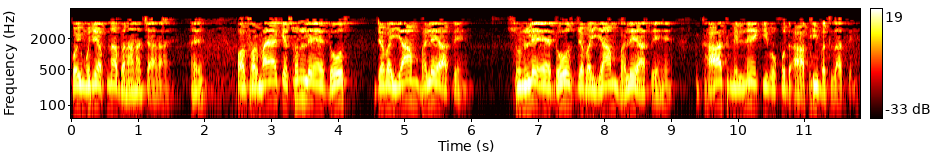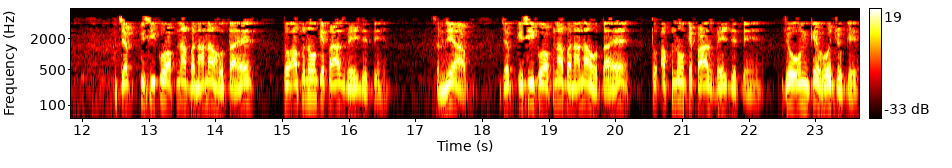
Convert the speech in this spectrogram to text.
کوئی مجھے اپنا بنانا چاہ رہا ہے اور فرمایا کہ سن لے دوست جب ایام بھلے آتے ہیں۔ سن لے اے دوست، جب ایام بھلے آتے ہیں، گھات ملنے کی وہ خود آپ ہی بتلاتے ہیں۔ جب کسی کو اپنا بنانا ہوتا ہے، تو اپنوں کے پاس بھیج دیتے ہیں۔ سمجھے آپ؟ جب کسی کو اپنا بنانا ہوتا ہے، تو اپنوں کے پاس بھیج دیتے ہیں، جو ان کے ہو چکے،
